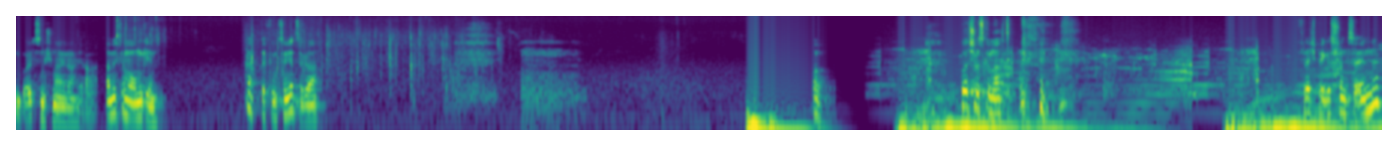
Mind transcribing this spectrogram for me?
Ein Bolzenschneider, ja. Damit können wir umgehen. Ha, der funktioniert sogar. Oh. Kurzschluss gemacht. Flashback ist schon zu Ende.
